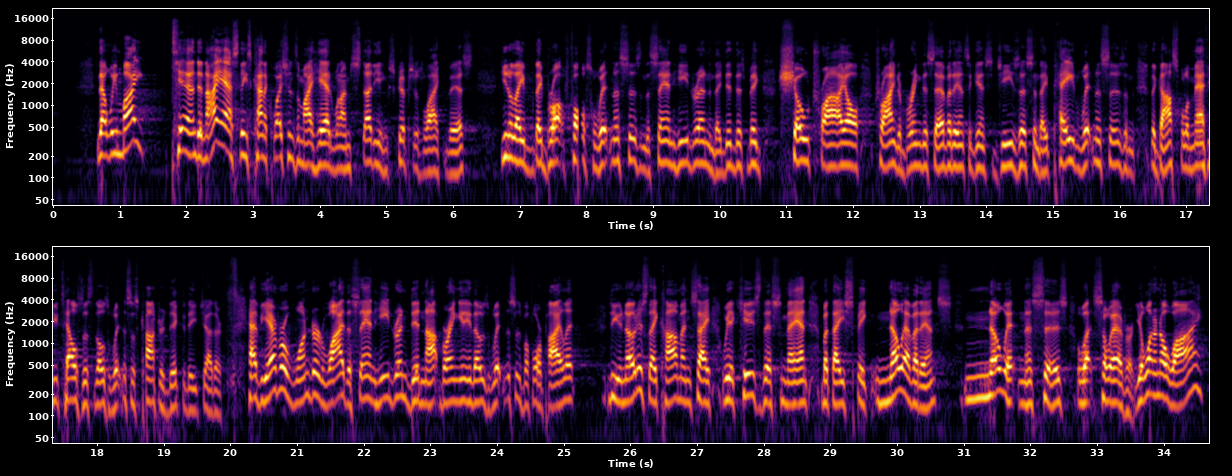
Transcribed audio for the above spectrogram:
Now, we might tend, and I ask these kind of questions in my head when I'm studying scriptures like this. You know, they, they brought false witnesses in the Sanhedrin and they did this big show trial trying to bring this evidence against Jesus and they paid witnesses. And the Gospel of Matthew tells us those witnesses contradicted each other. Have you ever wondered why the Sanhedrin did not bring any of those witnesses before Pilate? Do you notice they come and say, We accuse this man, but they speak no evidence, no witnesses whatsoever? You want to know why?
